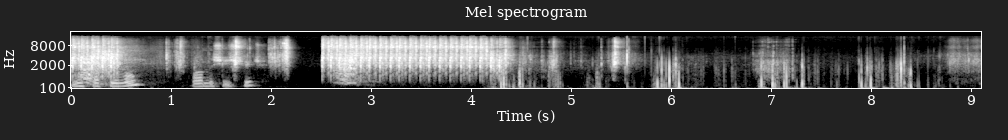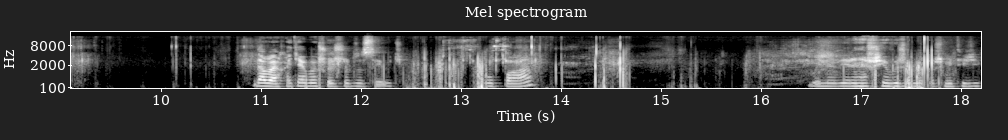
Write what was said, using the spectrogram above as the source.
Не хватило. Ладно, чуть-чуть. Давай, хотя бы что, чтобы засейвить. Опа. Вы, наверное, что я выжил на прошлом этаже.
